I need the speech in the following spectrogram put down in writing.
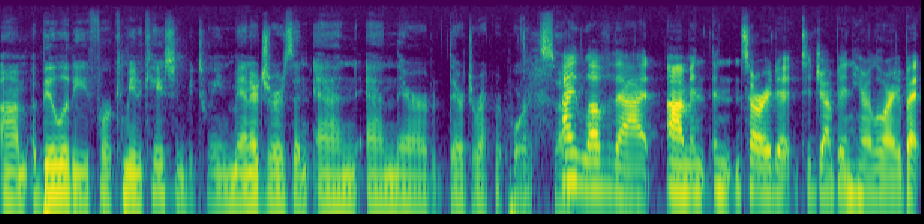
um, ability for communication between managers and, and, and their, their direct reports. So. I love that. Um, and, and sorry to, to jump in here, Lori, but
